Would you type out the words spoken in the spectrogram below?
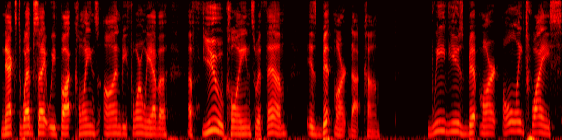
Next website we've bought coins on before, and we have a, a few coins with them, is bitmart.com. We've used Bitmart only twice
